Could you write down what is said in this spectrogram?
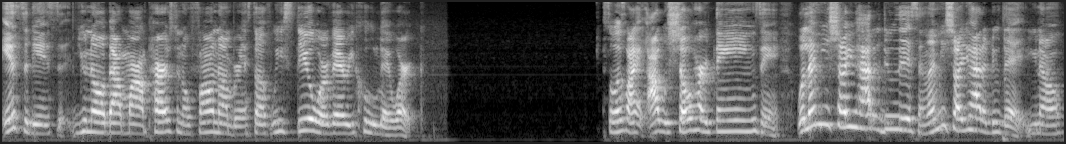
incidents, you know, about my personal phone number and stuff, we still were very cool at work. So it's like I would show her things and well, let me show you how to do this and let me show you how to do that, you know.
